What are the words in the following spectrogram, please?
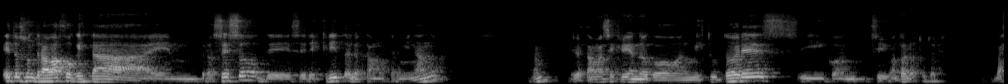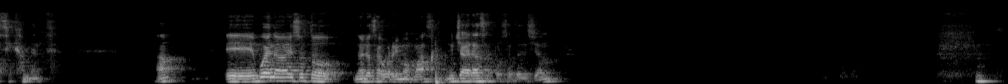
Esto es un trabajo que está en proceso de ser escrito, lo estamos terminando. Lo estamos escribiendo con mis tutores y con, sí, con todos los tutores, básicamente. ¿Ah? Eh, bueno, eso es todo. No los aburrimos más. Muchas gracias por su atención.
